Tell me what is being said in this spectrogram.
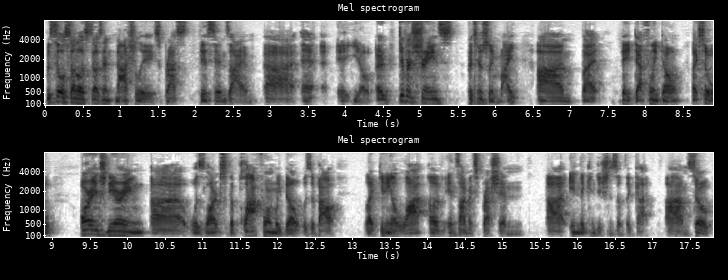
Bacillus subtilis doesn't naturally express this enzyme. Uh, it, it, you know, uh, different strains potentially might, um, but they definitely don't. Like, so our engineering uh, was large. So the platform we built was about like getting a lot of enzyme expression uh, in the conditions of the gut. Um, so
